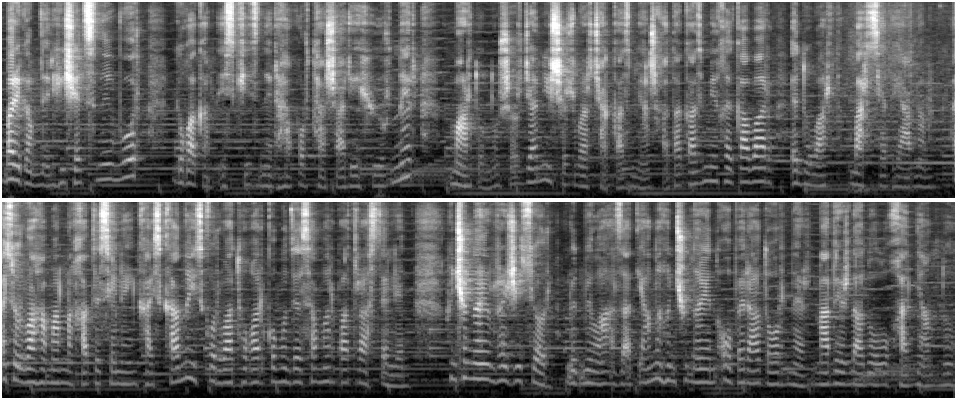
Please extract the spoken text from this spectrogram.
Բարեկամներ հիշեցնեմ, որ գյուղական էսքիզներ հաղորդաշարի հյուրներ Մարտոնու շրջանի շրջվարչակազմի աշխատակազմի ղեկավար Էդուարդ Բարսեղյանը։ Այսօրվա համար նախատեսել էինք այսքանը, իսկ օրվա թողարկումը ձեզ համար պատրաստել են հնչյունային ռեժիսոր Լյուդմիլա Ազատյանը, հնչյունային օպերատորներ Նադեժդա Դոլուխանյանն ու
